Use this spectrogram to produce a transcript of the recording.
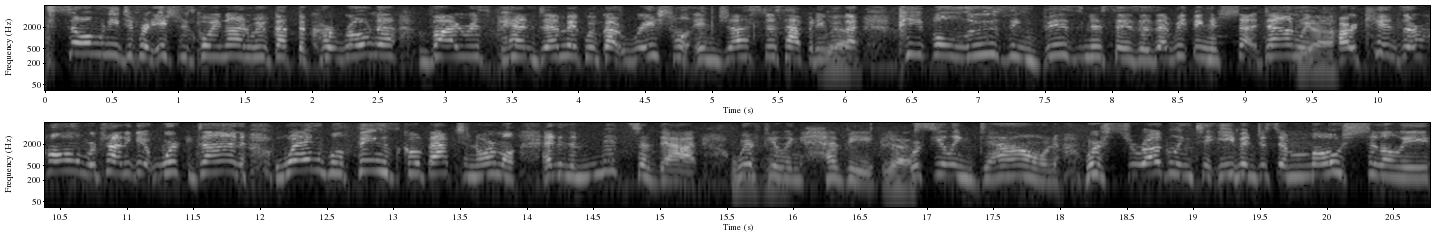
so many different issues going on. We've got the coronavirus pandemic, we've got racial injustice happening, Yeah. we've got people losing businesses as everything is shut down. We, Yeah. Our kids are home, we're trying to get work done. When will things go back to normal? And in the midst of that, we're mm-hmm. feeling heavy. Yes. We're feeling down. We're struggling to even just emotionally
